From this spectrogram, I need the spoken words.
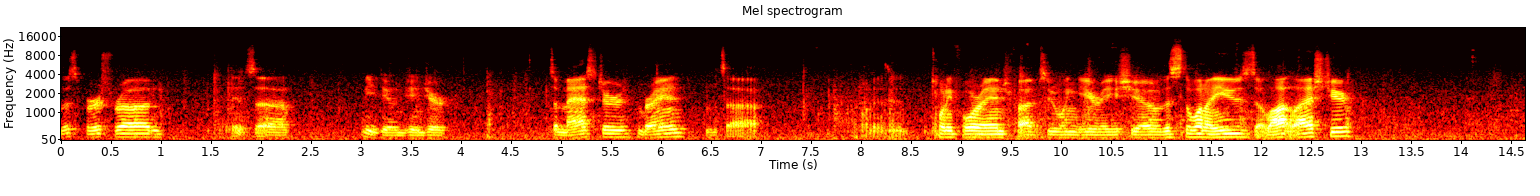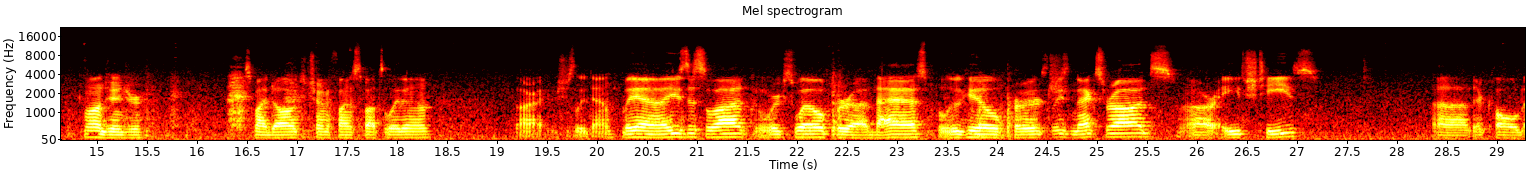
this first rod, it's uh, what are you doing, Ginger? It's a Master brand. It's a what is it? 24 inch 5 to 1 gear ratio. This is the one I used a lot last year. Come on, Ginger. It's my dog. She's trying to find a spot to lay down. Alright, she's laid down. But yeah, I use this a lot. It works well for uh, bass, bluegill, perch. These next rods are HTs. Uh, they're called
